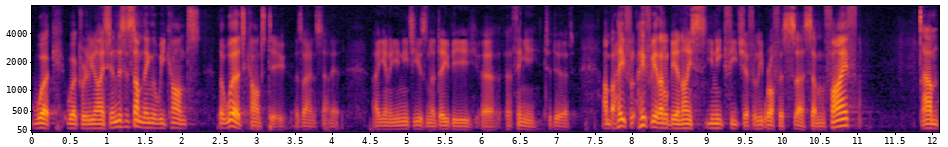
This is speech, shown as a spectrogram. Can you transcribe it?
work work really nicely. And this is something that we can't, the Word can't do, as I understand it. Uh, you know, you need to use an Adobe uh, thingy to do it. Um, but hopefully, hopefully, that'll be a nice, unique feature for LibreOffice uh, 7.5. Um,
